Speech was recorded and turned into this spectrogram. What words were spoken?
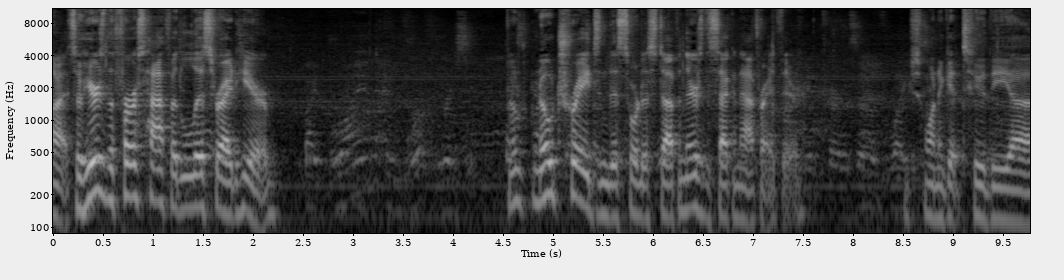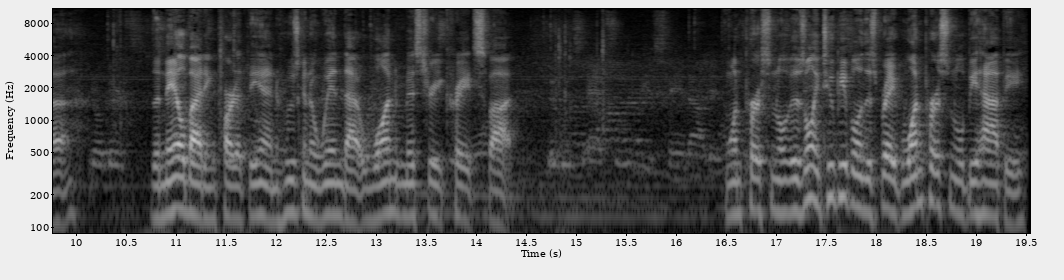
All right, so here's the first half of the list right here. No, no trades in this sort of stuff, and there's the second half right there. I just want to get to the uh, the nail biting part at the end. Who's going to win that one mystery crate spot? One person will. There's only two people in this break. One person will be happy,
